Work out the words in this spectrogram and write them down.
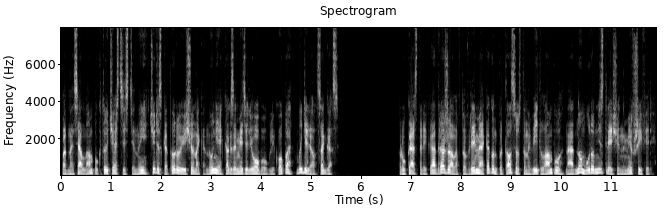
поднося лампу к той части стены, через которую еще накануне, как заметили оба углекопа, выделялся газ. Рука старика дрожала в то время, как он пытался установить лампу на одном уровне с трещинами в шифере.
